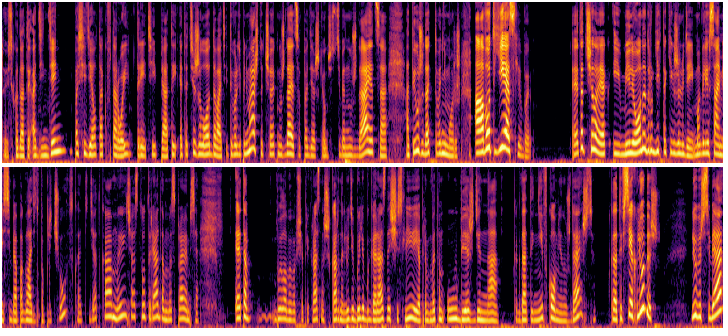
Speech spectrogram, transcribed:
То есть, когда ты один день посидел так, второй, третий, пятый, это тяжело отдавать. И ты вроде понимаешь, что человек нуждается в поддержке, он сейчас тебе нуждается, а ты уже дать этого не можешь. А вот если бы этот человек и миллионы других таких же людей могли сами себя погладить по плечу, сказать, детка, мы сейчас тут рядом, мы справимся. Это было бы вообще прекрасно, шикарно. Люди были бы гораздо счастливее, я прям в этом убеждена. Когда ты ни в ком не нуждаешься, когда ты всех любишь, любишь себя,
